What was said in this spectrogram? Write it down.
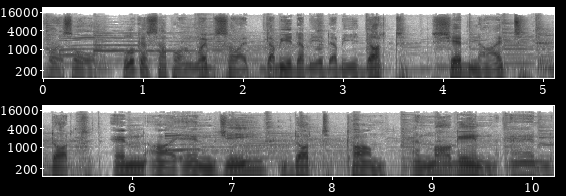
for us all. Look us up on website www.shednight.ning.com and log in and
